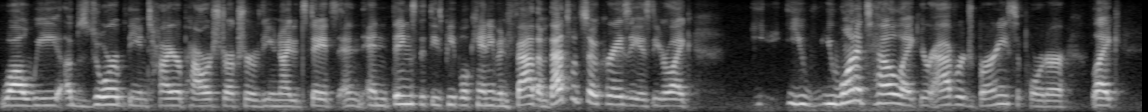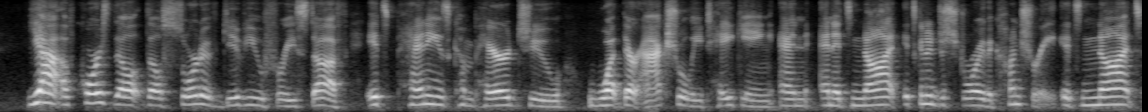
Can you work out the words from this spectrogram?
while we absorb the entire power structure of the United States and and things that these people can't even fathom. That's what's so crazy is you're like you you want to tell like your average Bernie supporter like yeah of course they'll they'll sort of give you free stuff it's pennies compared to what they're actually taking and and it's not it's going to destroy the country it's not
